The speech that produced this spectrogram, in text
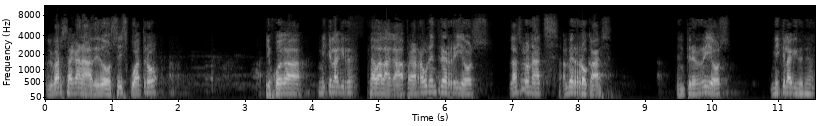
El Barça gana de 2, 6-4. Y juega Miquel Aguirre Zabalaga para Raúl Entre Ríos. Las Lonats. Albert Rocas. Entre Ríos. Miquel Aguirre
